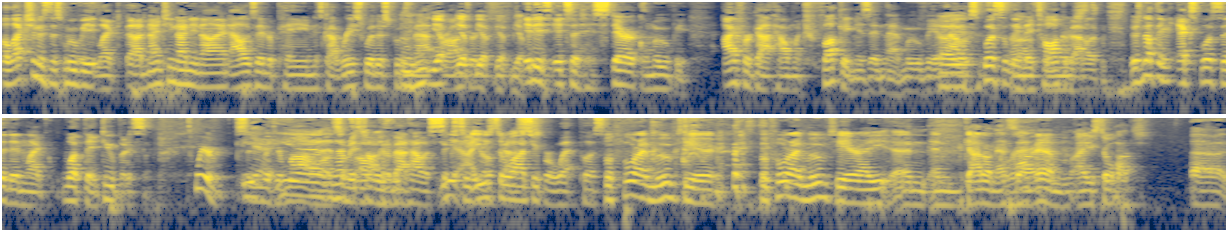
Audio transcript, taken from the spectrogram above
Election is this movie like uh, 1999, Alexander Payne. It's got Reese Witherspoon, Matt Mm-hmm. Yep, yep, Broderick. yep, yep, yep. It is. It's a hysterical movie. I forgot how much fucking is in that movie and Oh, how yeah. explicitly Oh, they talk the about it. There's nothing explicit in like what they do, but it's it's weird sitting Yeah, with your yeah, mom and that's somebody's talking about how a Yeah, 16 I year old used to got a watch- super wet pussy. before I moved here, before I moved here, I and and got on SRM. I used to watch. Uh,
